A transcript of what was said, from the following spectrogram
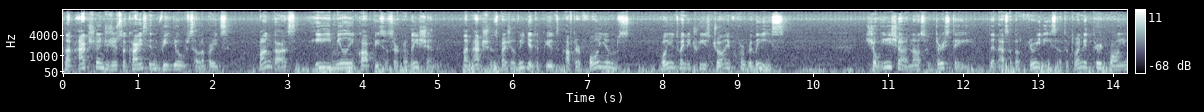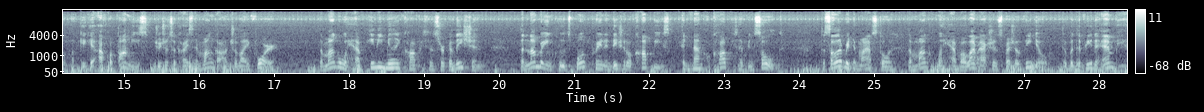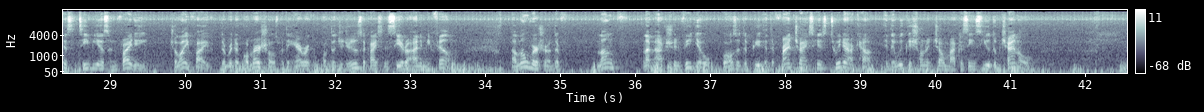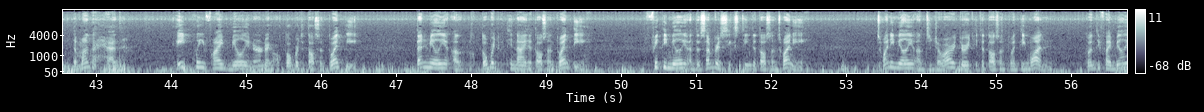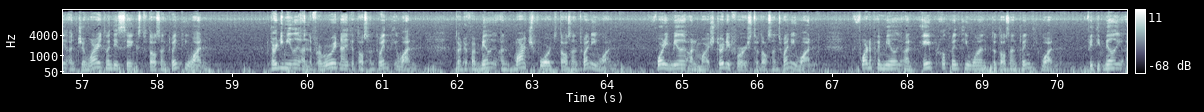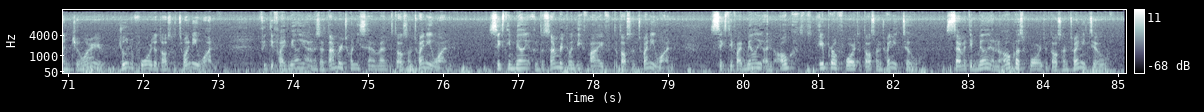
Live action Jujutsu Kaisen video celebrates manga's 80 million copies in circulation. Live action special video debuts after volumes Volume 23's July 4 release. Shueisha announced on Thursday the announcement of the release of the 23rd volume of Gege Akutami's Jujutsu Kaisen manga on July 4. The manga will have 80 million copies in circulation. The number includes both print and digital copies, and not all copies have been sold. To celebrate the milestone, the manga will have a live action special video that will debut at MBS and TBS on Friday, July 5, during the commercials with the era of the Jujutsu Kaisen Zero anime film. A long version of the long live action video will also debut in the franchise's Twitter account and the Weekly Shonen Jump magazine's YouTube channel. The manga had 8.5 million in October 2020, 10 million on October 29, 2020, 50 million on December 16, 2020, 20 million on January 30, 2021, 25 million on January 26, 2021, 30 million on February 9, 2021, 35 million on March 4, 2021, 40 million on March 31, 2021, 45 million on April 21, 2021, 50 million on January, June 4, 2021, 55 million on September 27, 2021, 60 million on December 25, 2021, 65 million on August, April 4, 2022, 70 million on August 4, 2022,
